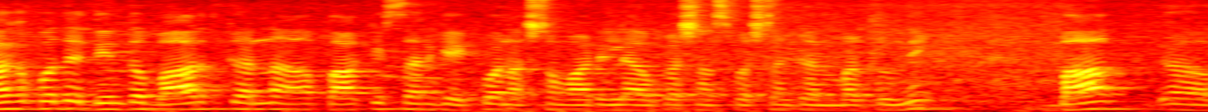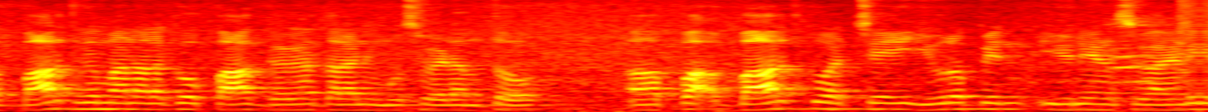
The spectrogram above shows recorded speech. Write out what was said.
కాకపోతే దీంతో భారత్ కన్నా పాకిస్తాన్కి ఎక్కువ నష్టం వాటిల్లే అవకాశం స్పష్టంగా కనబడుతుంది. పాక్ భారత్ విమానాలకు పాక్ గగనతలాన్ని మూసివేయడంతో భారత్కు వచ్చే యూరోపియన్ యూనియన్స్ కానివ్వండి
